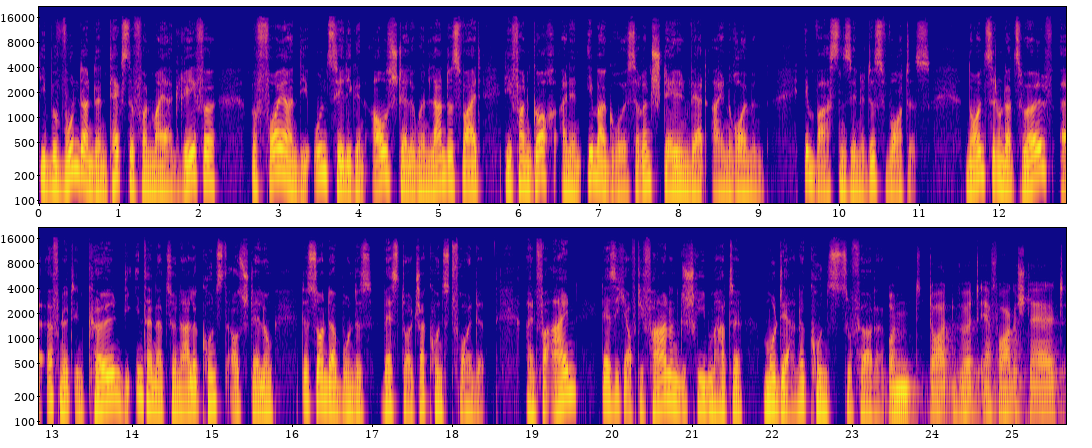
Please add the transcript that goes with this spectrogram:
Die bewundernden Texte von Meyer Gräfe befeuern die unzähligen Ausstellungen landesweit, die Van Gogh einen immer größeren Stellenwert einräumen. Im wahrsten Sinne des Wortes. 1912 eröffnet in Köln die internationale Kunstausstellung des Sonderbundes Westdeutscher Kunstfreunde. Ein Verein, der sich auf die Fahnen geschrieben hatte, moderne Kunst zu fördern. Und dort wird er vorgestellt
